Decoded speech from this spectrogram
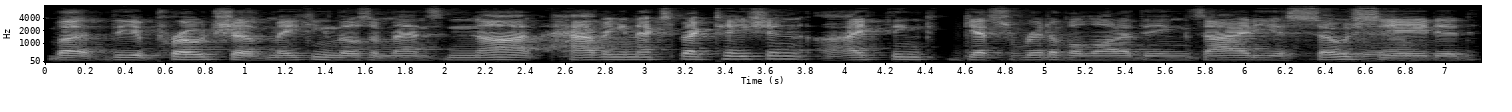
but the approach of making those amends, not having an expectation, I think gets rid of a lot of the anxiety associated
